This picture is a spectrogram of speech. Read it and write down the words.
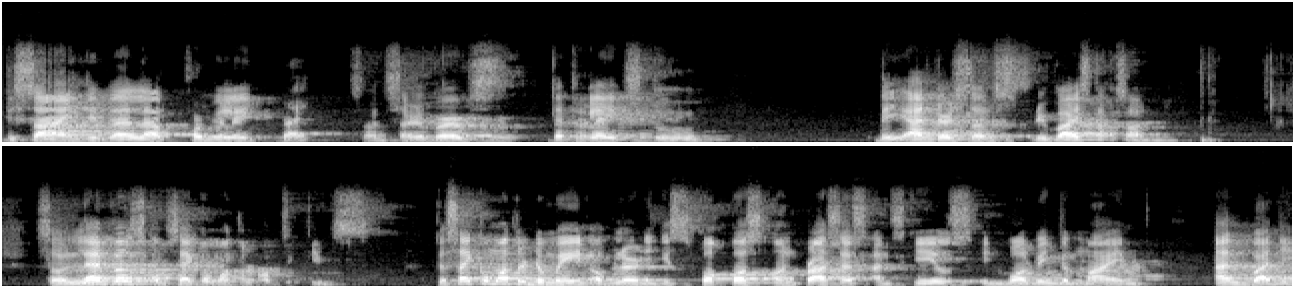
design, develop, formulate, write. So these are the verbs that relates to the Anderson's revised taxonomy. So levels of psychomotor objectives. The psychomotor domain of learning is focused on process and skills involving the mind and body.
